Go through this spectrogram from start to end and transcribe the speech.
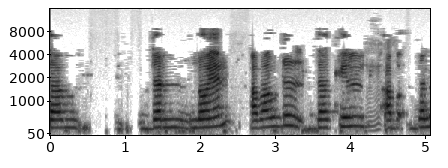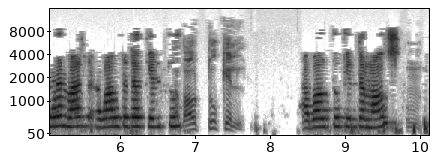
the the lion about the, the kill mm-hmm. the lion was about the kill to about to kill about to kill the mouse mm.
